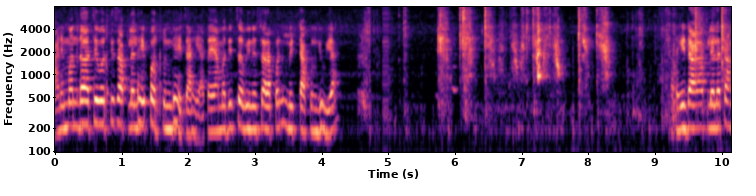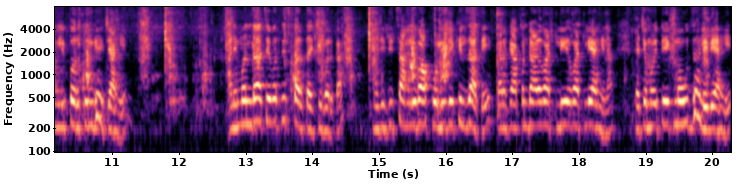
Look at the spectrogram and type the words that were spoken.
आणि मंद आचेवरतीच आपल्याला हे परतून घ्यायचं आहे. आता यामध्ये चवीनुसार आपण मीठ टाकून घेऊया. आता ही डाळ आपल्याला चांगली परतून घ्यायची आहे. आणि मंद आचेवरतीच परतायची बरं का. म्हणजे ती चांगली वाफवली देखील जाते. कारण की आपण डाळ वाटली वाटली आहे ना त्याच्यामुळे ती एक मऊच झालेली आहे.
